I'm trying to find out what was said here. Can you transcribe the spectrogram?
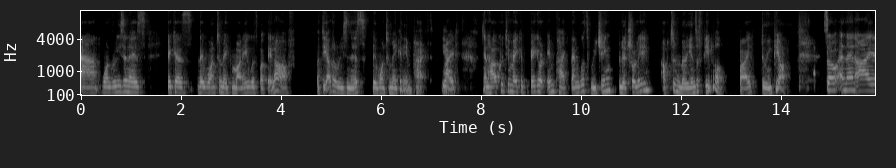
And one reason is because they want to make money with what they love. But the other reason is they want to make an impact yeah. right? And how could you make a bigger impact than with reaching literally up to millions of people by doing pr so and then i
